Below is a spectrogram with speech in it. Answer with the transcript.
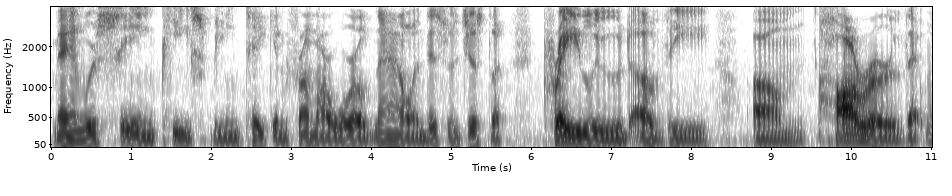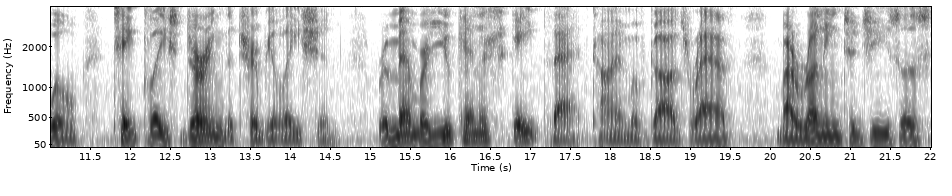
Man, we're seeing peace being taken from our world now, and this is just a prelude of the um, horror that will take place during the tribulation. Remember, you can escape that time of God's wrath by running to Jesus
